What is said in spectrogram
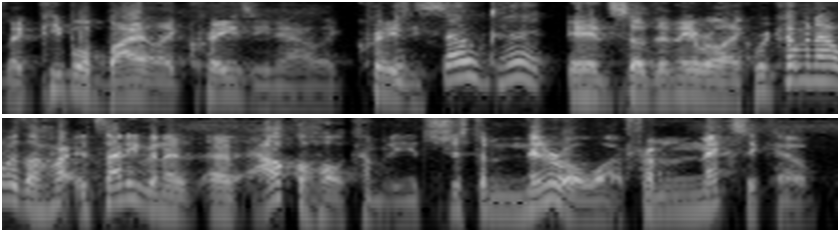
Like people buy it like crazy now, like crazy. It's so good. and so then they were like, "We're coming out with a hard. It's not even a, a alcohol company. It's just a mineral water from Mexico."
